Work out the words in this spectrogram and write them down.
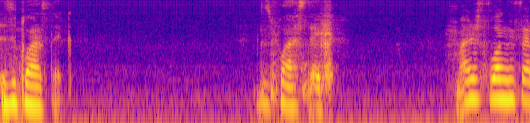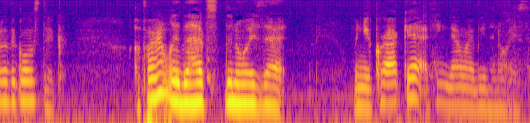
Is it plastic? This is plastic. I just flung this out of the glow stick. Apparently, that's the noise that when you crack it. I think that might be the noise.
